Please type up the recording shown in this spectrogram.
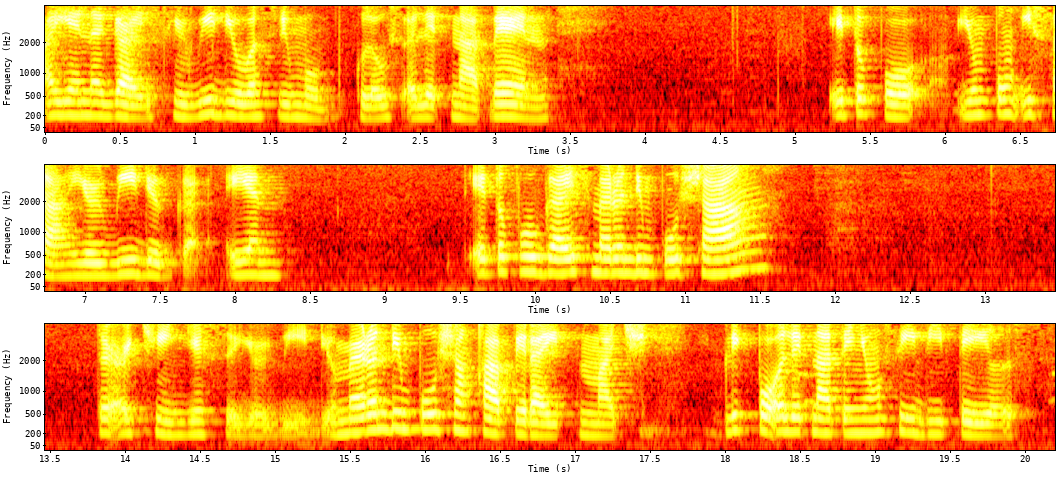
ayan na guys, your video was removed. Close ulit natin. Ito po, yung pong isa, your video, ayan. Ito po guys, meron din po siyang there are changes to your video. Meron din po siyang copyright match. Click po ulit natin yung see details.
